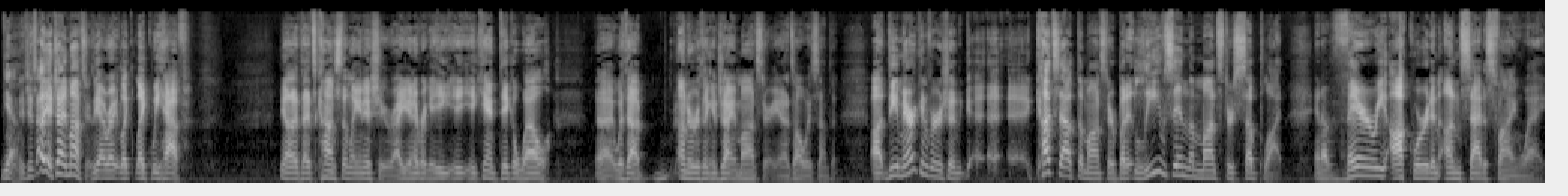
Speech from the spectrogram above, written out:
Yeah. It's just oh yeah, giant monsters. Yeah, right. Like like we have. You know that, that's constantly an issue, right? You never get you, you you can't dig a well uh, without unearthing a giant monster. You know, it's always something. Uh, the American version uh, uh, cuts out the monster, but it leaves in the monster subplot in a very awkward and unsatisfying way.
